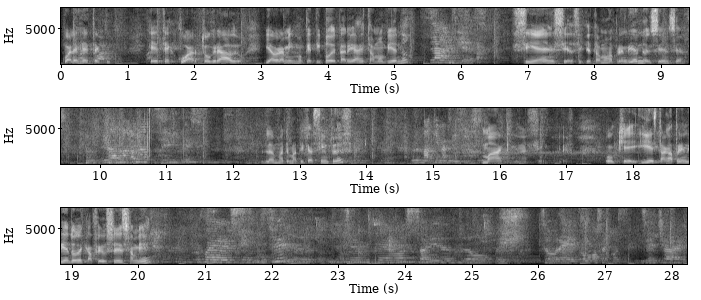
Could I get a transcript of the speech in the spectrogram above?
¿Cuál es este? cu- Este es cuarto grado. ¿Y ahora mismo qué tipo de tareas estamos viendo? Ciencias. Ciencias. ¿Y qué estamos aprendiendo en ciencias? Las máquinas simples. Las matemáticas simples. Máquinas simples. Máquinas simples. Ok. ¿Y están aprendiendo de café ustedes también? Pues sí, siempre hemos sabido pues, sobre cómo se cosecha el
